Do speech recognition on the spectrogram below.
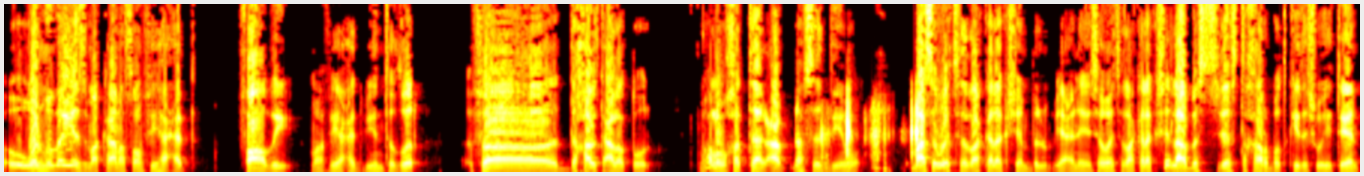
والمميز ما كان أصلا فيها حد. فاضي ما في احد بينتظر. فدخلت على طول. والله واخذت العب نفس ال demo. ما سويت هذاك الأكشن بال... يعني سويت هذاك الأكشن لا بس جلست أخربط كذا شويتين.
